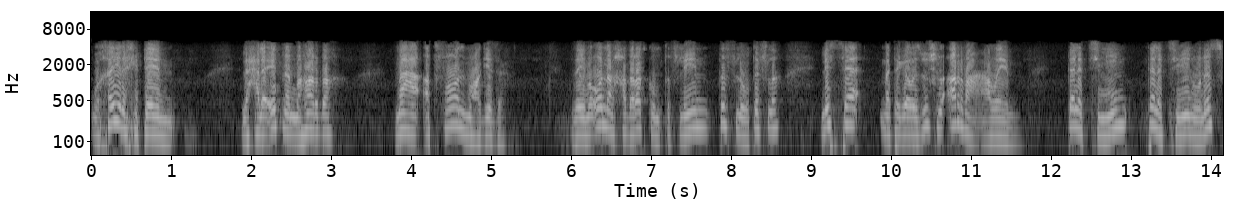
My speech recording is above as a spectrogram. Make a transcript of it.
وخير ختام لحلقتنا النهاردة. مع أطفال معجزة. زي ما قلنا لحضراتكم طفلين طفل وطفلة لسه ما تجاوزوش الأربع أعوام. ثلاث سنين ثلاث سنين ونصف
